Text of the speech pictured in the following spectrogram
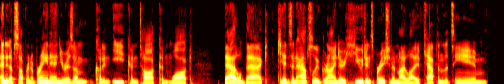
Ended up suffering a brain aneurysm, couldn't eat, couldn't talk, couldn't walk. Battled back. Kid's an absolute grinder, huge inspiration in my life. Captain of the team,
